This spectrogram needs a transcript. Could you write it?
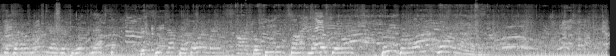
and gentlemen, you have just witnessed the speaker performance of competing top number two, Cleveland.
